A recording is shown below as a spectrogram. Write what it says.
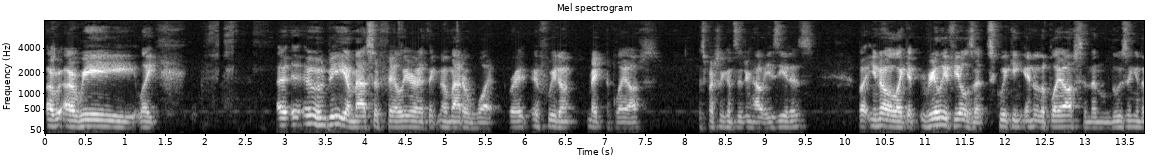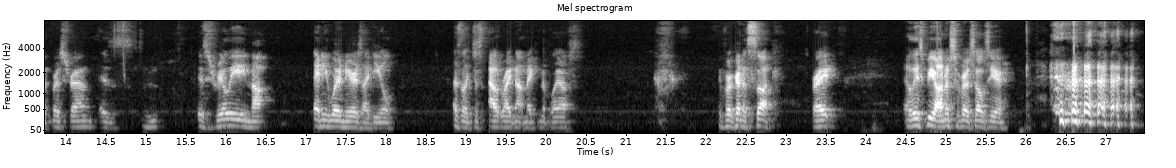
are, are we like it, would be a massive failure I think no matter what, right? If we don't make the playoffs especially considering how easy it is. But you know, like it really feels that squeaking into the playoffs and then losing in the first round is is really not anywhere near as ideal as like just outright not making the playoffs. if we're gonna suck, right? At least be honest with ourselves here.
